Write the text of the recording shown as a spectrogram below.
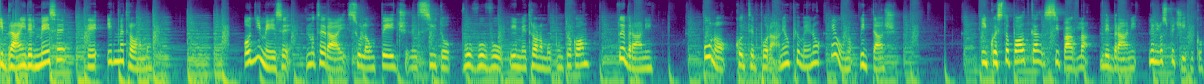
I brani del mese de Il Metronomo. Ogni mese noterai sulla homepage del sito www.ilmetronomo.com due brani, uno contemporaneo più o meno e uno vintage. In questo podcast si parla dei brani nello specifico.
